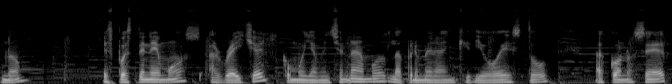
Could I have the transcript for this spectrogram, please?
¿no? Después tenemos a Rachel, como ya mencionamos, la primera en que dio esto a conocer.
